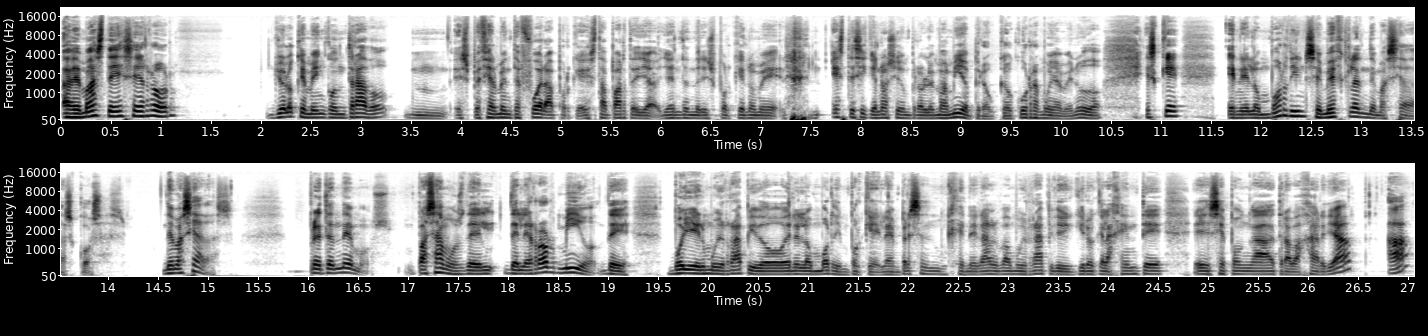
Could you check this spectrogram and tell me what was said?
Además de ese error, yo lo que me he encontrado, mm, especialmente fuera, porque esta parte ya, entenderéis por qué no me... Este sí que no ha sido un problema mío, pero que ocurre muy a menudo, es que en el onboarding se mezclan demasiadas cosas. Demasiadas. Pretendemos, pasamos del, error mío de voy a ir muy rápido en el onboarding porque la empresa en general va muy rápido y quiero que la gente eh, se ponga a trabajar ya, a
